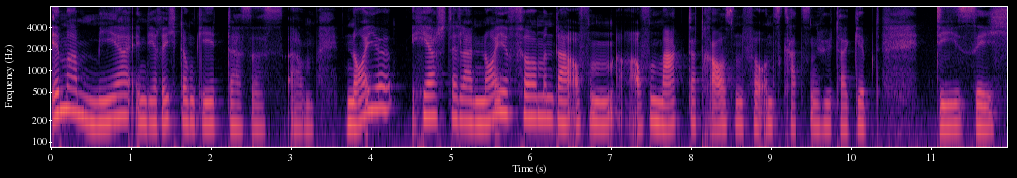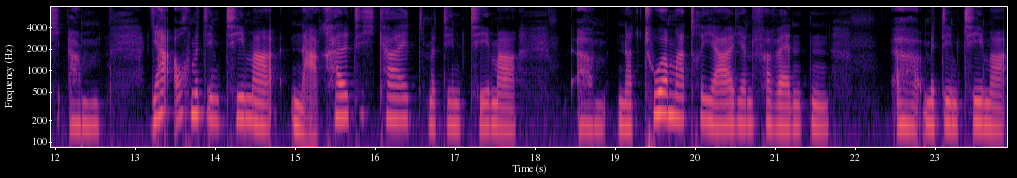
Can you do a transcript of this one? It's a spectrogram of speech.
immer mehr in die Richtung geht, dass es ähm, neue Hersteller, neue Firmen da auf dem, auf dem Markt da draußen für uns Katzenhüter gibt, die sich ähm, ja auch mit dem Thema Nachhaltigkeit, mit dem Thema ähm, Naturmaterialien verwenden, äh, mit dem Thema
